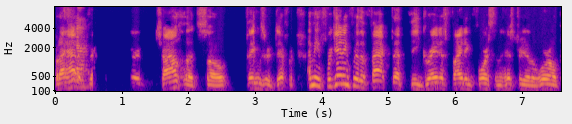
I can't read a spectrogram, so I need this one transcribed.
but i had yeah. a very good childhood so things are different i mean forgetting for the fact that the greatest fighting force in the history of the world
